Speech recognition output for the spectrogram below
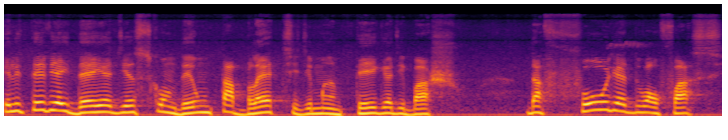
ele teve a ideia de esconder um tablete de manteiga debaixo da folha do alface,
